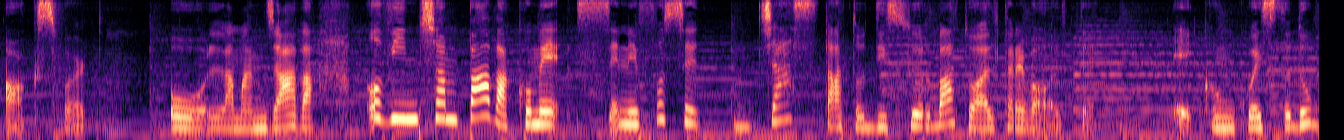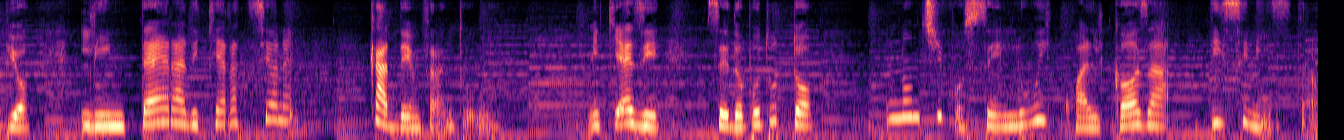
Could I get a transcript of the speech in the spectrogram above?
Oxford. O la mangiava o vi inciampava come se ne fosse già stato disturbato altre volte e con questo dubbio l'intera dichiarazione cadde in frantumi. Mi chiesi se dopo tutto non ci fosse in lui qualcosa di sinistro.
